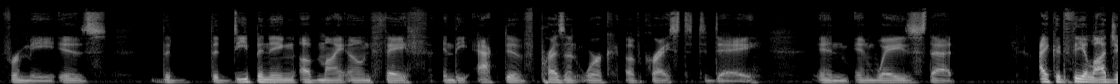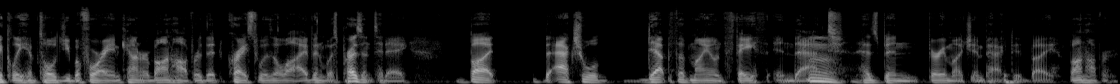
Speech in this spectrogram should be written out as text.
for me is the the deepening of my own faith in the active present work of Christ today in in ways that I could theologically have told you before I encountered Bonhoeffer that Christ was alive and was present today, but the actual depth of my own faith in that Mm. has been very much impacted by Bonhoeffer.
